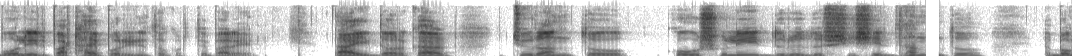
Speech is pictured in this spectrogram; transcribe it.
বলির পাঠায় পরিণত করতে পারে। তাই দরকার চূড়ান্ত কৌশলী দূরদর্শী সিদ্ধান্ত এবং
